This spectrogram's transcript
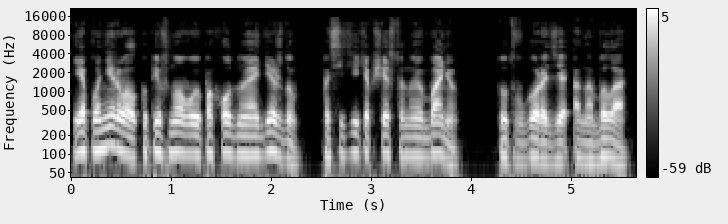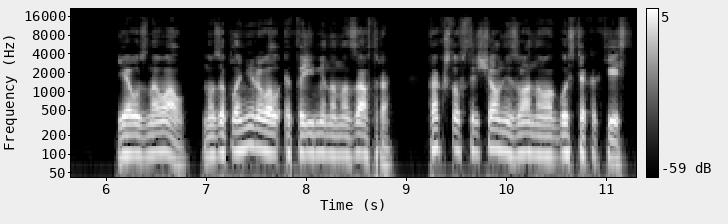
Я планировал, купив новую походную одежду, посетить общественную баню. Тут в городе она была, я узнавал, но запланировал это именно на завтра, так что встречал незваного гостя как есть.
